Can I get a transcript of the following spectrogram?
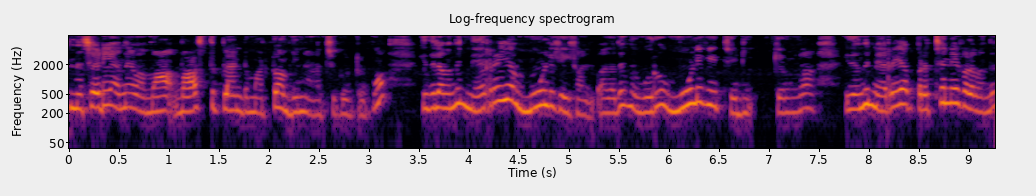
இந்த செடியை வந்து நம்ம மா வாஸ்து பிளான்ட் மட்டும் அப்படின்னு நினச்சிக்கிட்டு இருக்கோம். இதில் வந்து நிறைய மூலிகைகள் அதாவது இந்த ஒரு மூலிகை செடி ஓகேங்களா இது வந்து நிறையா பிரச்சனைகளை வந்து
